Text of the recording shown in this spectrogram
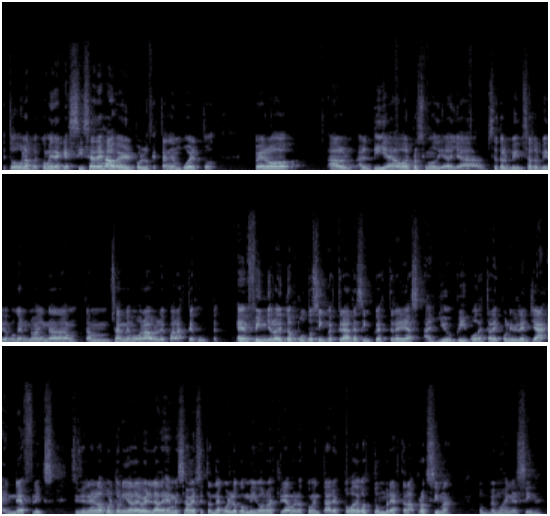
Es toda una comedia que sí se deja ver por los que están envueltos, pero al, día o al próximo día ya se te, olvidó, se te olvidó porque no hay nada tan memorable para este junte. En fin, yo le doy 2.5 estrellas de 5 estrellas a You People. Está disponible ya en Netflix. Si tienen la oportunidad de verla, déjenme saber si están de acuerdo conmigo o no. Escribanme en los comentarios. Como de costumbre, hasta la próxima. Nos vemos en el cine.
